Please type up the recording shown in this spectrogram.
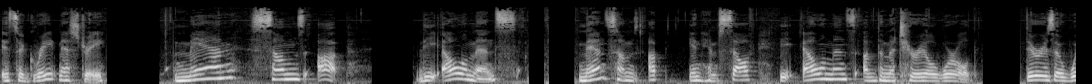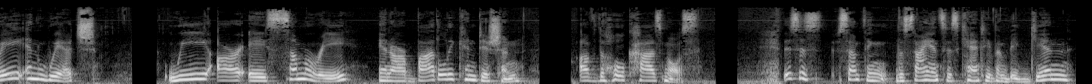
it's a great mystery. Man sums up the elements, man sums up in himself the elements of the material world. There is a way in which we are a summary in our bodily condition of the whole cosmos. This is something the sciences can't even begin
